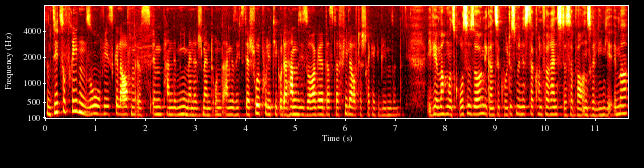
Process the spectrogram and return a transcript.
Sind Sie zufrieden, so wie es gelaufen ist im Pandemie-Management und angesichts der Schulpolitik oder haben Sie Sorge, dass da viele auf der Strecke geblieben sind? Wir machen uns große Sorgen, die ganze Kultusministerkonferenz. Deshalb war unsere Linie immer,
